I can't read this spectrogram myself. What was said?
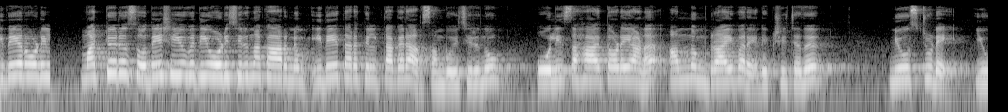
ഇതേ റോഡിൽ മറ്റൊരു സ്വദേശി യുവതി ഓടിച്ചിരുന്ന കാറിനും ഇതേ തരത്തിൽ തകരാർ സംഭവിച്ചിരുന്നു. പോലീസ് സഹായത്തോടെയാണ് അന്നും ഡ്രൈവറെ രക്ഷിച്ചത്. ന്യൂസ് ടുഡേ യു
